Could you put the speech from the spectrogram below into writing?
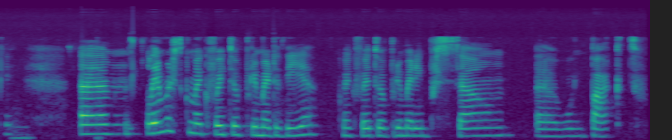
Okay. Um, Lembras-te como é que foi o teu primeiro dia? Como é que foi a tua primeira impressão, uh, o impacto?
